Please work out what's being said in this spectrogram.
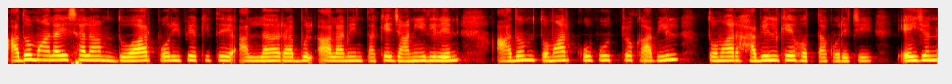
আদম সালাম দোয়ার পরিপ্রেক্ষিতে আল্লাহ রাব্বুল আলামিন তাকে জানিয়ে দিলেন, আদম তোমার কুপুত্র কাবিল তোমার হাবিলকে হত্যা করেছে। এই জন্য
